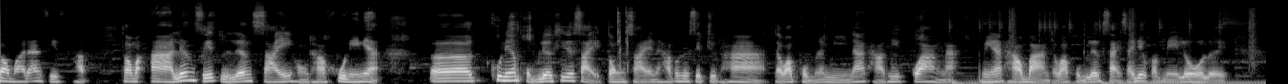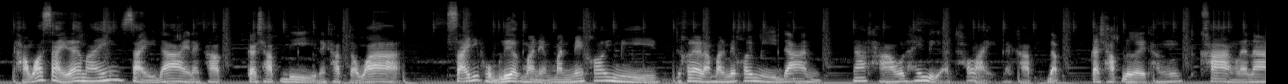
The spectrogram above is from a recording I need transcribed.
ต่อมาด้านฟิตครับต่อมาอ่าเรื่องฟิตหรือเรื่องไซส์ของเท้าคู่นี้เนี่ยเอ่อคู่นี้ผมเลือกที่จะใส่ตรงไซส์นะครับก็คือ 10.5 แต่ว่าผมมีหน้าเท้าที่กว้างนะมีหน้าเท้าบาน แต่ว่าผมเลือกใส่ไซส์เดียวกับเมโลเลย ถามว่าใส่ได้ไหมใส่ได้นะครับกระชับดีนะครับแต่ว่าไซส์ที่ผมเลือกมาเนี่ยมันไม่ค่อยมีเขาเรียกอะไรมันไม่ค่อยมีด้าน หน้าเท้าให้เหลือเท่าไหร่นะครับแบบกระชับเลยทั้งข้างและหน้า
